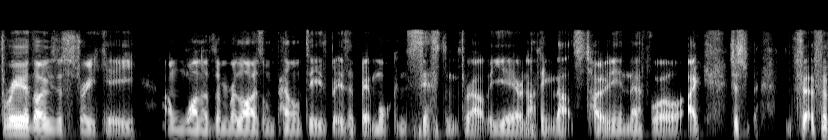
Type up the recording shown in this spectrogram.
three of those are streaky, and one of them relies on penalties, but is a bit more consistent throughout the year. And I think that's Toney, and therefore I just for, for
